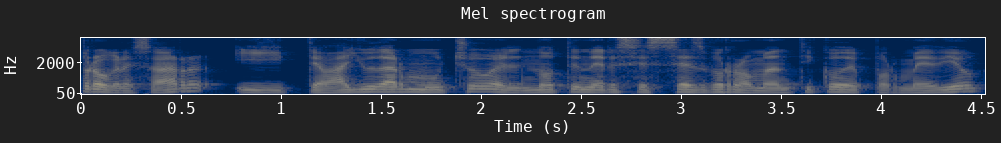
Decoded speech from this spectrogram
progresar y te va a ayudar mucho el no tener ese sesgo romántico de por medio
